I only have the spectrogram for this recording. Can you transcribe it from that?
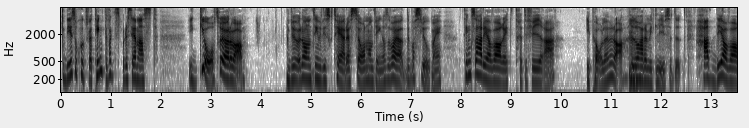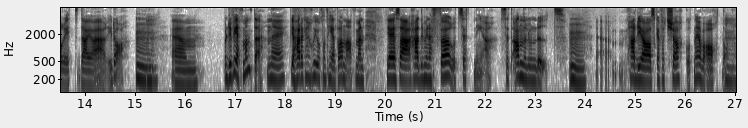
det är så sjukt för jag tänkte faktiskt på det senast igår tror jag det var. Det var någonting vi diskuterade, jag såg någonting och så var jag, det bara slog mig. Tänk så hade jag varit 34 i Polen idag, hur hade mitt liv sett ut? Hade jag varit där jag är idag? Mm. Ehm, och det vet man inte. Nej. Jag hade kanske gjort något helt annat men jag är så här, hade mina förutsättningar sett annorlunda ut? Mm. Hade jag skaffat körkort när jag var 18?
